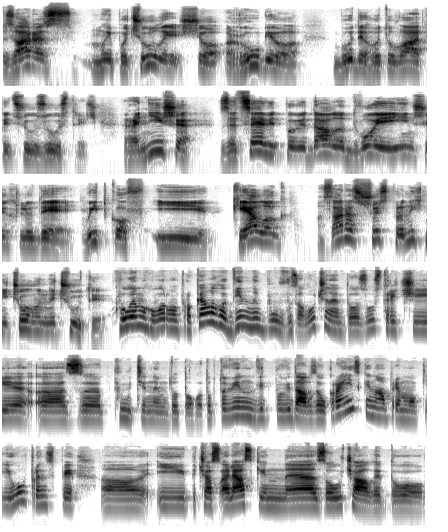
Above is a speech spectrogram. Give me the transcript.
Зараз ми почули, що Рубіо буде готувати цю зустріч. Раніше за це відповідало двоє інших людей: Вітков і Келог. Зараз щось про них нічого не чути. Коли ми говоримо про Келего, він не був залучений до зустрічі е, з Путіним до того. Тобто він відповідав за український напрямок, і його, в принципі, е, і під час Аляски не залучали до е,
